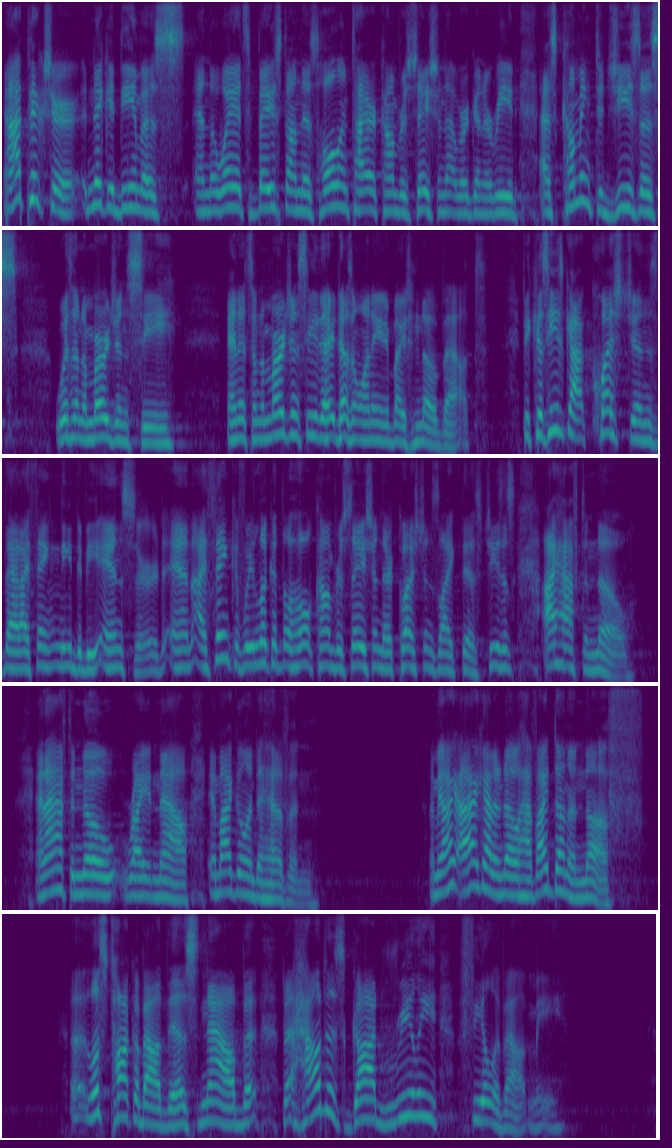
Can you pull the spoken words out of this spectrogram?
And I picture Nicodemus and the way it's based on this whole entire conversation that we're going to read as coming to Jesus with an emergency, and it's an emergency that he doesn't want anybody to know about because he's got questions that I think need to be answered. And I think if we look at the whole conversation, there are questions like this Jesus, I have to know. And I have to know right now am I going to heaven? I mean, I, I got to know have I done enough? Uh, let's talk about this now, but, but how does God really feel about me?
